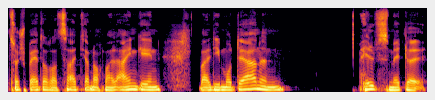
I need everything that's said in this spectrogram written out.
zu späterer Zeit ja nochmal eingehen, weil die modernen Hilfsmittel,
